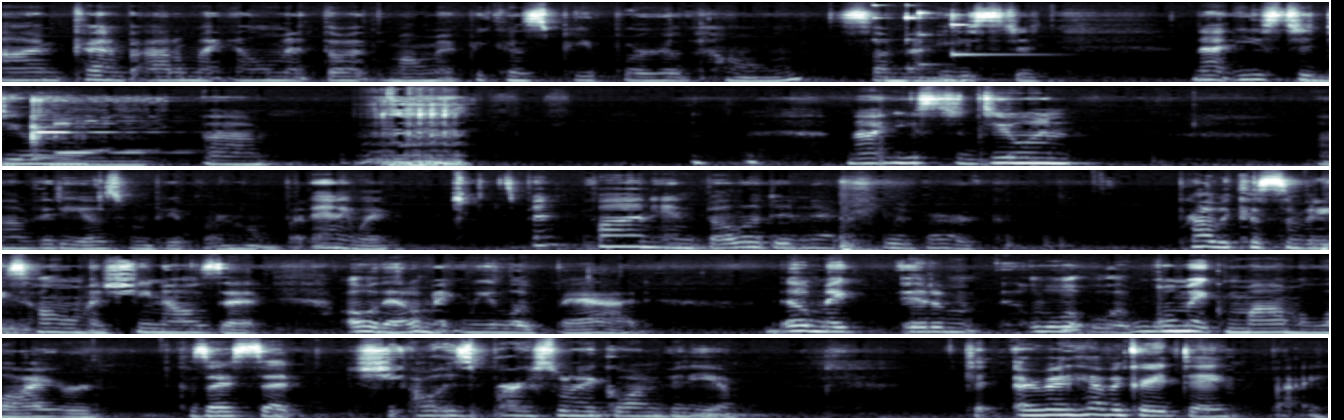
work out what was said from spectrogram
I'm kind of out of my element though at the moment because people are at home, so I'm not mm-hmm. used to not used to doing um, not used to doing uh, videos when people are home. But anyway, it's been fun, and Bella didn't actually bark. Probably because somebody's home and she knows that, oh, that'll make me look bad. It'll make, it'll, we'll, we'll make mom a liar. Because I said, she always barks when I go on video. Okay, everybody have a great day. Bye.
